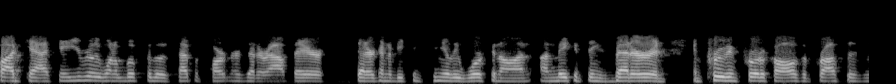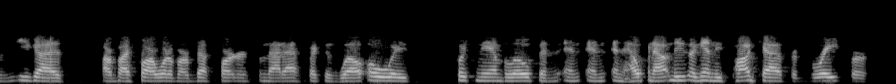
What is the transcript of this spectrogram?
podcast. You, really want to look for those type of partners that are out there that are going to be continually working on on making things better and improving protocols and processes. You guys are by far one of our best partners from that aspect as well. Always pushing the envelope and and and, and helping out. And these again, these podcasts are great for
